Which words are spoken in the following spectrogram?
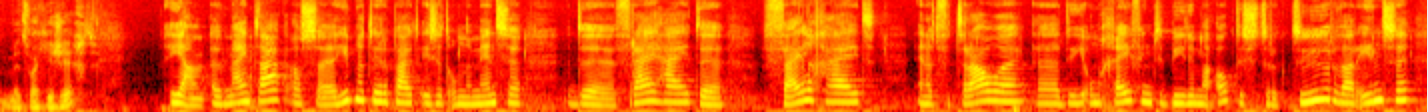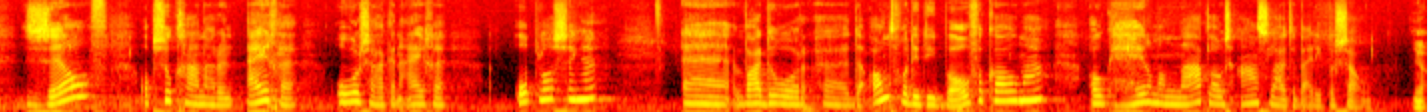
met wat je zegt? Ja, mijn taak als hypnotherapeut is het om de mensen de vrijheid, de veiligheid en het vertrouwen uh, die omgeving te bieden, maar ook de structuur waarin ze zelf op zoek gaan naar hun eigen oorzaken en eigen oplossingen. Waardoor de antwoorden die boven komen ook helemaal naadloos aansluiten bij die persoon. Ja.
